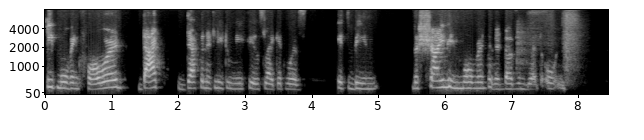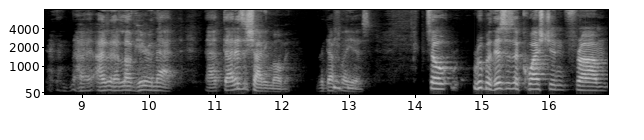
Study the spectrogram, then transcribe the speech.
keep moving forward. That definitely to me feels like it was, it's been the shining moment and it doesn't get old. I, I love hearing that. That that is a shining moment. It definitely mm-hmm. is. So, Roopa, this is a question from,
